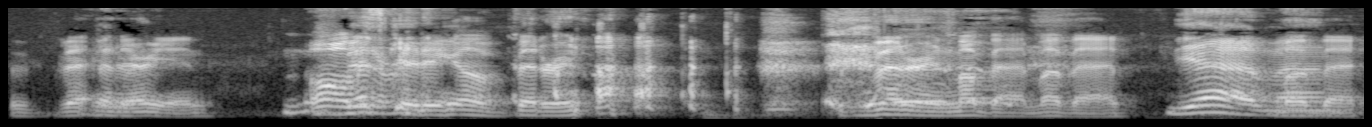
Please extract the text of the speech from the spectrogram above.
veterinarian. Oh, I'm just Veteran. kidding. Oh, veteran. veteran. My bad. My bad. Yeah, My bad.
